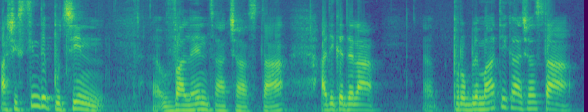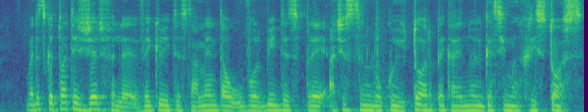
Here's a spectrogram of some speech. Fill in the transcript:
Aș extinde puțin uh, valența aceasta, adică de la uh, problematica aceasta, vedeți că toate jertfele Vechiului Testament au vorbit despre acest înlocuitor pe care noi îl găsim în Hristos.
